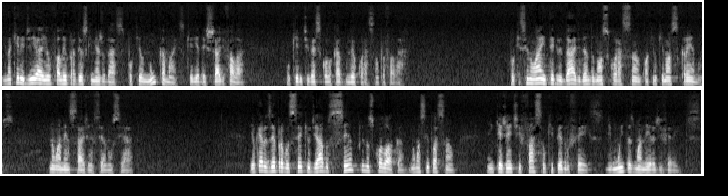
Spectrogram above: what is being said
E naquele dia eu falei para Deus que me ajudasse, porque eu nunca mais queria deixar de falar o que Ele tivesse colocado no meu coração para falar. Porque se não há integridade dentro do nosso coração com aquilo que nós cremos, não há mensagem a ser anunciada. E eu quero dizer para você que o diabo sempre nos coloca numa situação em que a gente faça o que Pedro fez, de muitas maneiras diferentes.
